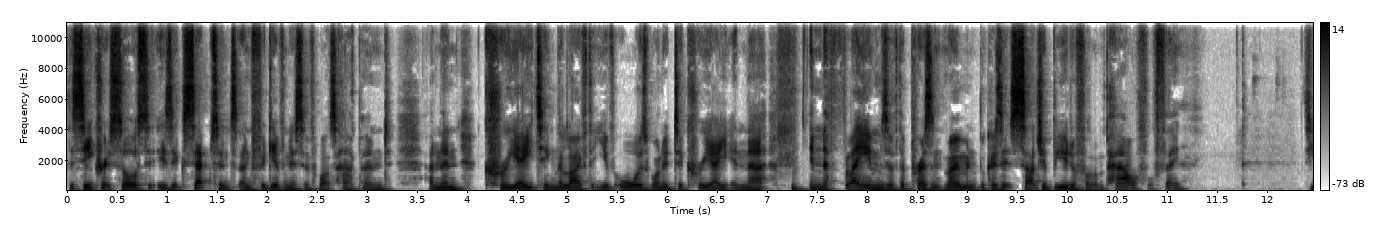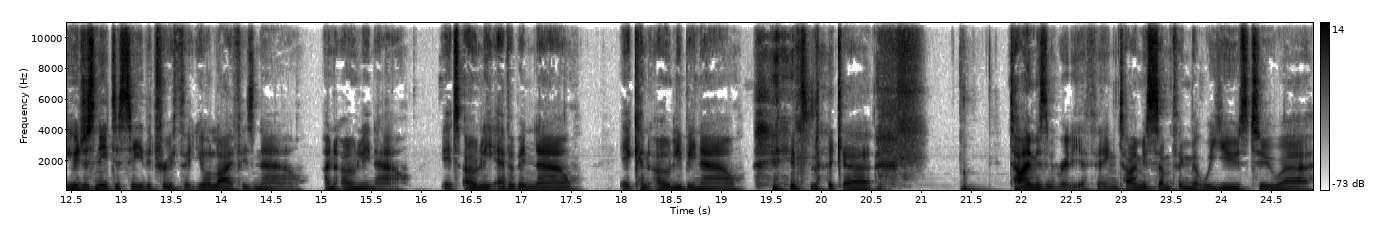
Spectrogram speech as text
The secret source is acceptance and forgiveness of what's happened, and then creating the life that you've always wanted to create in the in the flames of the present moment because it's such a beautiful and powerful thing. So you just need to see the truth that your life is now and only now. It's only ever been now. It can only be now. it's like a time isn't really a thing. Time is something that we use to uh,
